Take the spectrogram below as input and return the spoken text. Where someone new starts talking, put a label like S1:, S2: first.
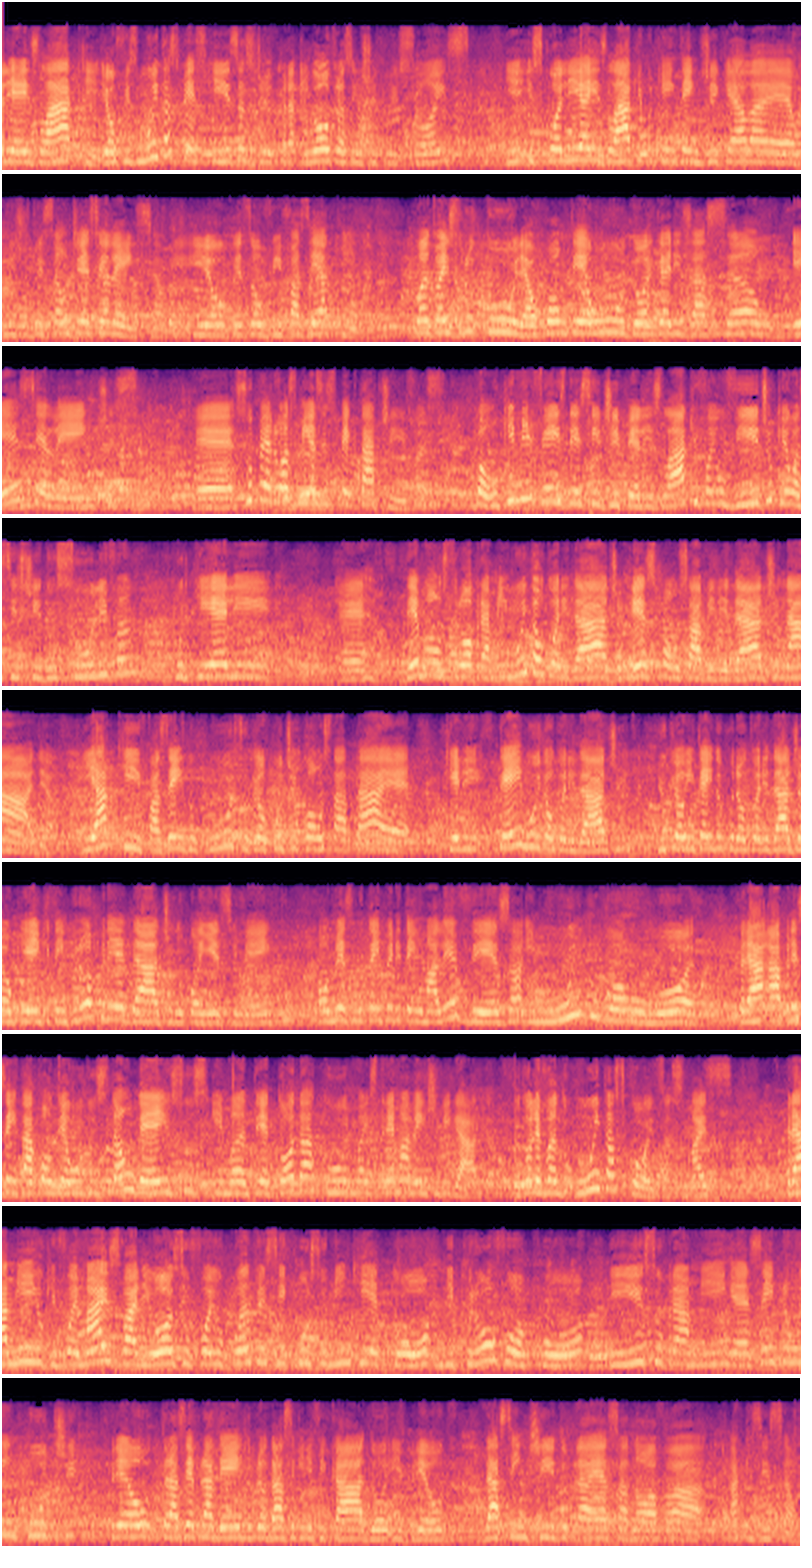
S1: escolher a SLAC, eu fiz muitas pesquisas de, pra, em outras instituições e escolhi a SLAC porque entendi que ela é uma instituição de excelência e eu resolvi fazer aqui. Quanto à estrutura, o conteúdo, organização, excelentes, é, superou as minhas expectativas. Bom, o que me fez decidir pela SLAC foi um vídeo que eu assisti do Sullivan, porque ele é, demonstrou para mim muita autoridade, responsabilidade na área. E aqui, fazendo o curso, o que eu pude constatar é que ele tem muita autoridade, e o que eu entendo por autoridade é alguém que tem propriedade no conhecimento, ao mesmo tempo ele tem uma leveza e muito bom humor para apresentar conteúdos tão densos e manter toda a turma extremamente ligada. Eu estou levando muitas coisas, mas para mim, o que foi mais valioso foi o quanto esse curso me inquietou, me provocou, e isso para mim é sempre um input para eu trazer para dentro, para eu dar significado e para eu dar sentido para essa nova aquisição.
